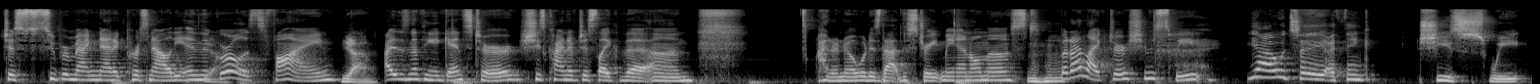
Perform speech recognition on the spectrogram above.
just super magnetic personality, and the Yeah. girl is fine. Yeah, I, there's nothing against her. She's kind of just like the um I don't know what is that the straight man almost. Mm-hmm. But I liked her. She was sweet. yeah. I would say I think she's sweet.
